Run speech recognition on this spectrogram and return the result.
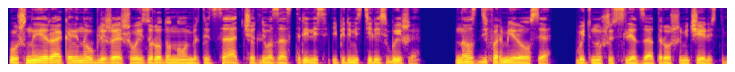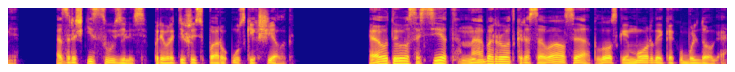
Ушные раковины у ближайшего изуродованного мертвеца отчетливо заострились и переместились выше. Нос деформировался — вытянувшись вслед за отросшими челюстями, а зрачки сузились, превратившись в пару узких щелок. А вот его сосед, наоборот, красовался плоской мордой, как у бульдога.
